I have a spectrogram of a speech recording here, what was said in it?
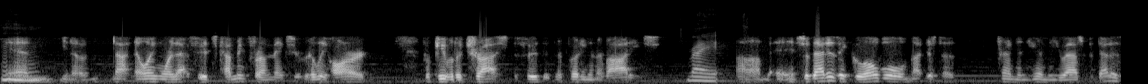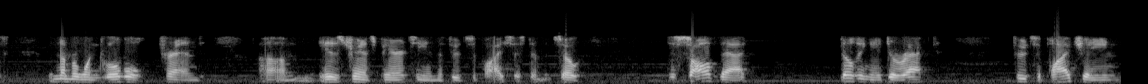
and you know, not knowing where that food's coming from makes it really hard for people to trust the food that they're putting in their bodies. Right. Um, and so that is a global, not just a trend in here in the U.S., but that is the number one global trend um, is transparency in the food supply system. And so to solve that, building a direct food supply chain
